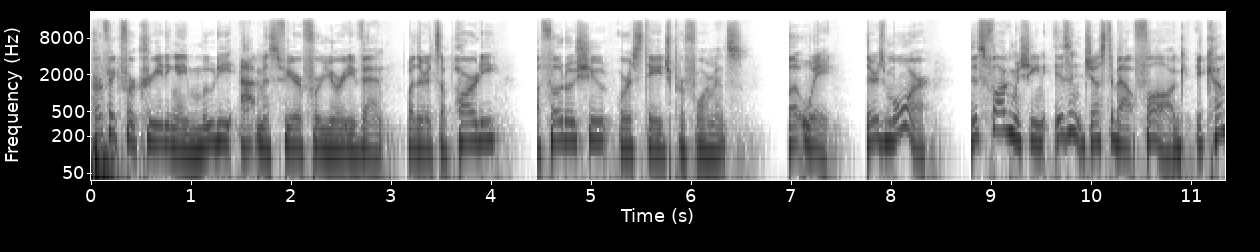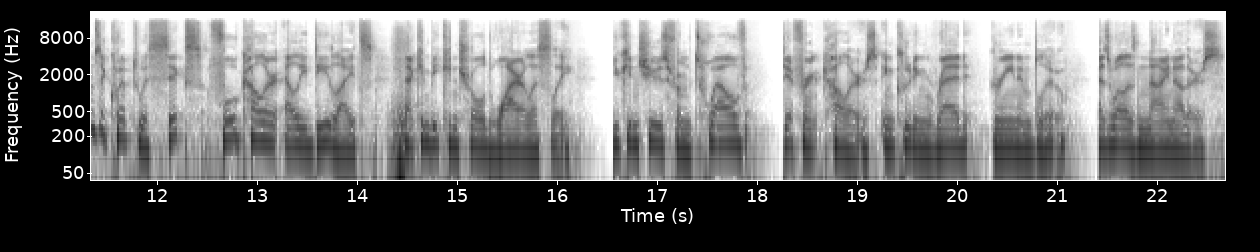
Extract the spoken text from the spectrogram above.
Perfect for creating a moody atmosphere for your event, whether it's a party, a photo shoot, or a stage performance. But wait, there's more. This fog machine isn't just about fog, it comes equipped with six full color LED lights that can be controlled wirelessly. You can choose from 12 different colors, including red, green, and blue, as well as nine others.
